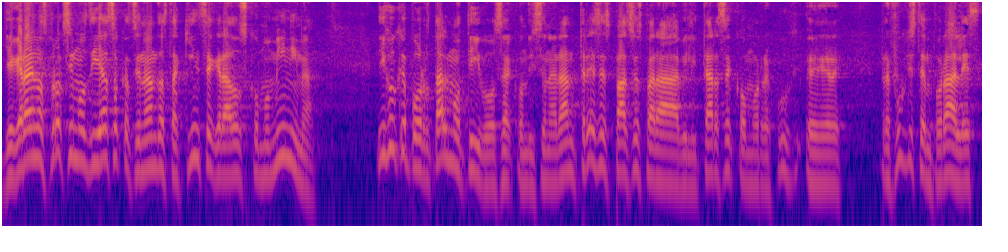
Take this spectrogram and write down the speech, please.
Llegará en los próximos días ocasionando hasta 15 grados como mínima. Dijo que por tal motivo se acondicionarán tres espacios para habilitarse como eh, refugios temporales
